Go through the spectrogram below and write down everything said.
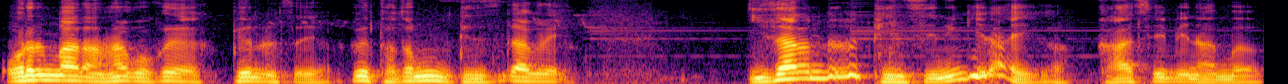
옳은 말 안 하고 그래 변을 써요. 그 도둑 빈쓰다 그래. 이 사람들도 빈쓰는 기라 이거. 가셉이나 뭐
